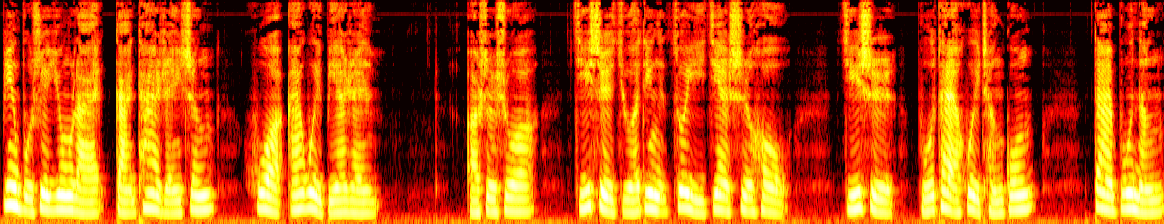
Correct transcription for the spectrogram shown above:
并不是用来感叹人生或安慰别人。而是说，即使决定做一件事后，即使不太会成功，但不能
